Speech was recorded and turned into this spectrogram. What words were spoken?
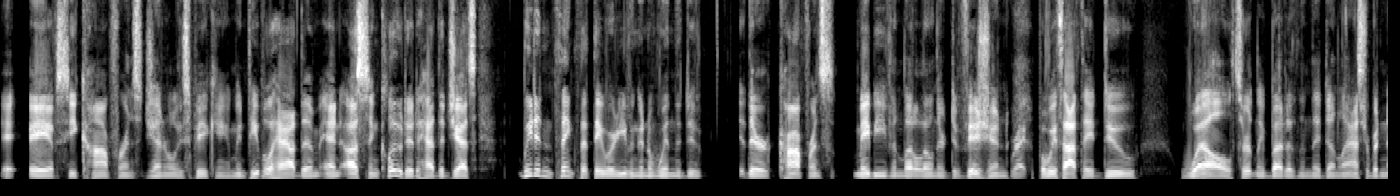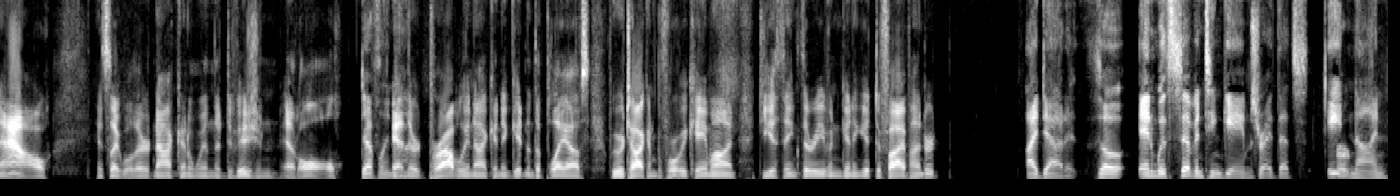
AFC conference generally speaking. I mean, people had them and us included had the Jets. We didn't think that they were even going to win the div- their conference, maybe even let alone their division. Right. But we thought they'd do well, certainly better than they'd done last year. But now it's like, well, they're not going to win the division at all. Definitely not. And they're probably not going to get into the playoffs. We were talking before we came on. Do you think they're even going to get to 500? I doubt it. So, and with 17 games, right? That's eight, Or- nine,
